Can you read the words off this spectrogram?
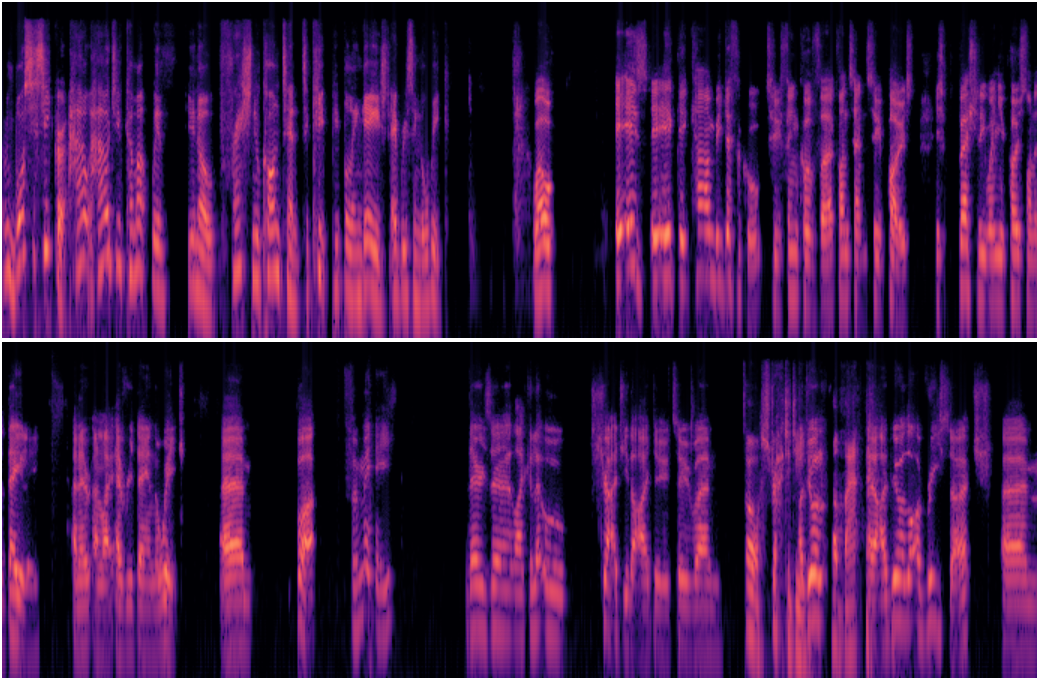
i mean what's your secret how how do you come up with you know fresh new content to keep people engaged every single week Well, it is. It, it- can be difficult to think of uh, content to post, especially when you post on a daily and and like every day in the week. Um, but for me, there's a like a little strategy that I do to. Um, oh strategy I do. A, love that uh, I do a lot of research um,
